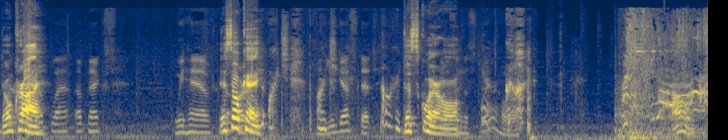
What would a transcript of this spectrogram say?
Don't cry. Up, la- up next, we have. It's the okay. The arch. The arch. arch. You guessed it. The arch. The square hole. the square hole. Oh.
